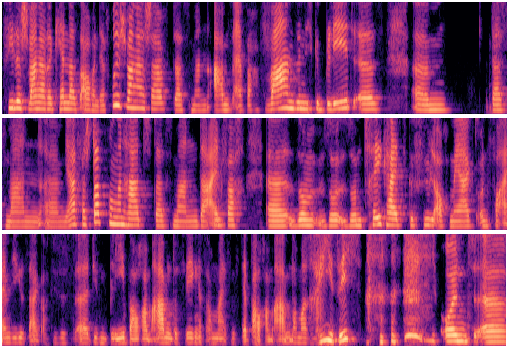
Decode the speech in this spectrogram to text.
viele Schwangere kennen das auch in der Frühschwangerschaft, dass man abends einfach wahnsinnig gebläht ist. Ähm, dass man ähm, ja Verstopfungen hat, dass man da einfach äh, so, so, so ein Trägheitsgefühl auch merkt und vor allem, wie gesagt, auch dieses, äh, diesen Blähbauch am Abend. Deswegen ist auch meistens der Bauch am Abend nochmal riesig. und äh,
